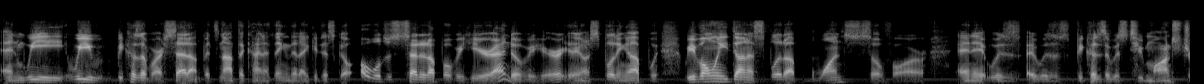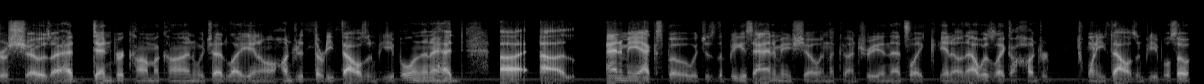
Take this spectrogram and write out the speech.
and we we because of our setup, it's not the kind of thing that I could just go, oh, we'll just set it up over here and over here, you know splitting up. We've only done a split up once so far, and it was it was because it was two monstrous shows. I had Denver Comic Con, which had like you know 130,000 people, and then I had uh, uh, Anime Expo, which is the biggest anime show in the country, and that's like you know that was like 120,000 people. So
